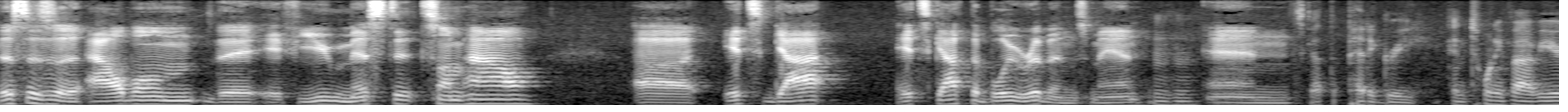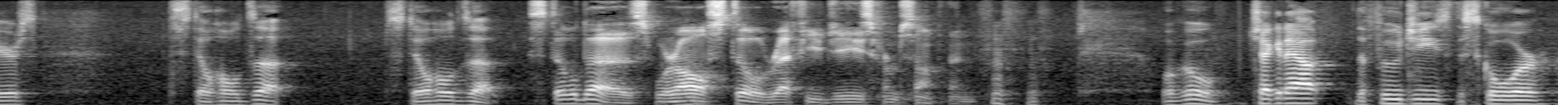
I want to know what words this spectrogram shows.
this is an album that if you missed it somehow, uh, it's got it's got the blue ribbons, man, and It's got the pedigree. In 25 years, still holds up. Still holds up. still does. We're all still refugees from something. Well, go check it out. The Fugees, the score.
